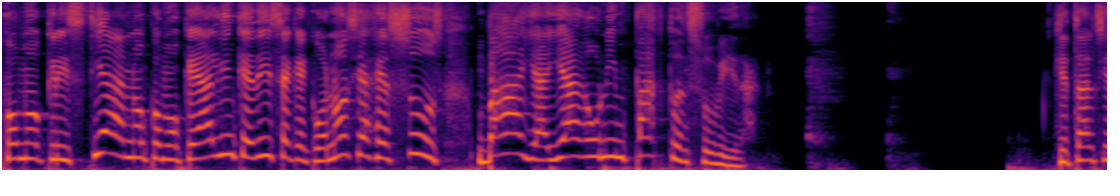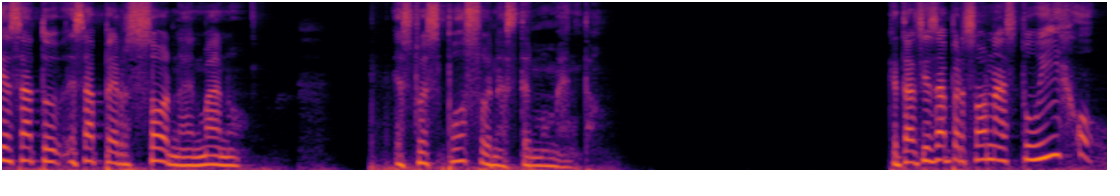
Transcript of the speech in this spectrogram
como cristiano, como que alguien que dice que conoce a Jesús, vaya y haga un impacto en su vida? ¿Qué tal si esa, persona, hermano, es tu esposo en este momento? ¿Qué tal si esa persona es tu hijo,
